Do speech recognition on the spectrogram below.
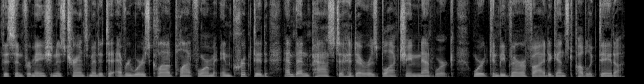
This information is transmitted to Everyware's cloud platform, encrypted, and then passed to Hedera's blockchain network, where it can be verified against public data.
